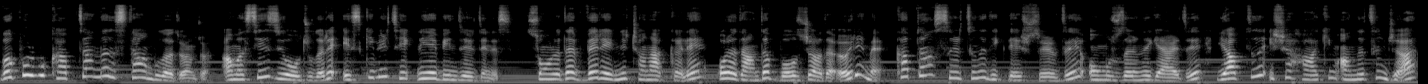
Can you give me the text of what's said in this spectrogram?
Vapur bu kaptanla İstanbul'a döndü. Ama siz yolcuları eski bir tekneye bindirdiniz. Sonra da ver elini Çanakkale, oradan da Bozcaada öyle mi? Kaptan sırtını dikleştirdi, omuzlarını gerdi. Yaptığı işi hakim anlatınca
